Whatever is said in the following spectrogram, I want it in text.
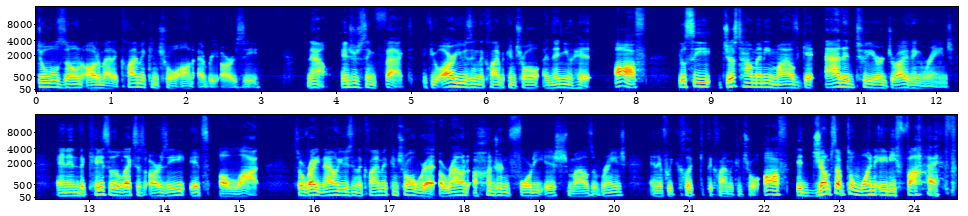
dual zone automatic climate control on every RZ. Now, interesting fact, if you are using the climate control and then you hit off, you'll see just how many miles get added to your driving range. And in the case of the Lexus RZ, it's a lot. So right now using the climate control, we're at around 140-ish miles of range. And if we click the climate control off, it jumps up to 185.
